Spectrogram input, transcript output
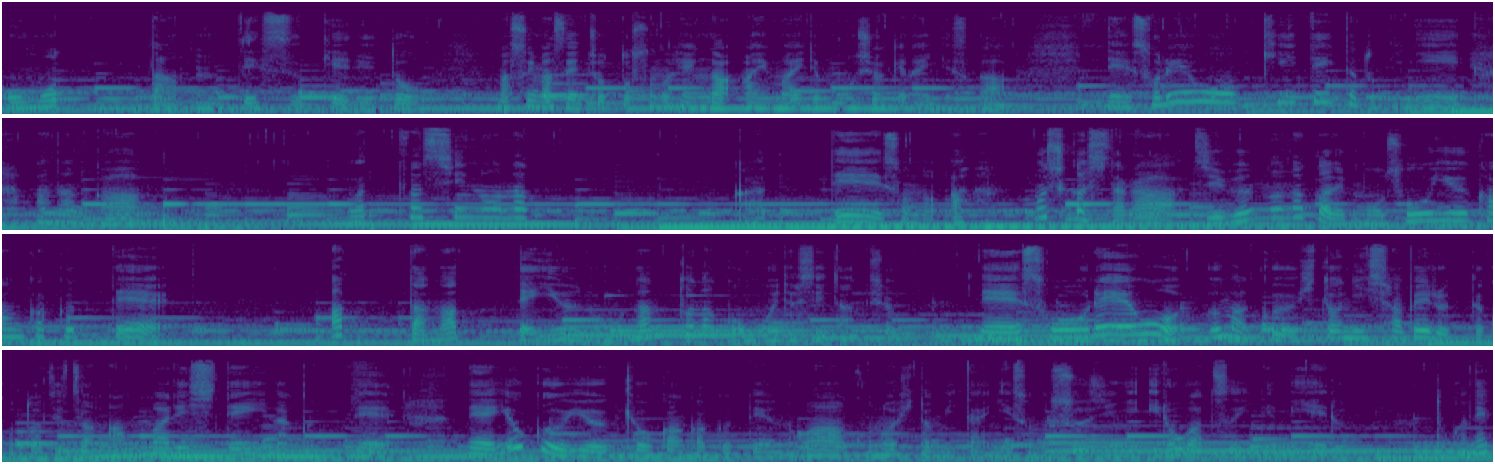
思ったんですけれど、まあ、すいませんちょっとその辺が曖昧で申し訳ないんですがでそれを聞いていた時にあなんか私の中でそのあもしかしたら自分の中でもそういう感覚ってあったなっていうのをなんとなく思い出していたんですよ。でそれをうまく人にしゃべるってことは実はあんまりしていなくってでよく言う共感覚っていうのはこの人みたいにその数字に色がついて見えるとかね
